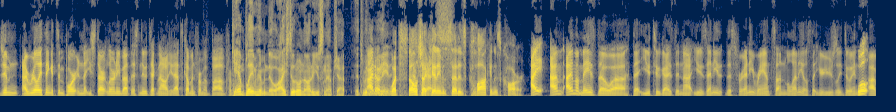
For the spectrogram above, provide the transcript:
Jim, I really think it's important that you start learning about this new technology. That's coming from above. From Can't blame him though. I still don't know how to use Snapchat. It's really I don't weird. either. What's Belichick can't even set his clock in his car. I I'm I'm amazed though uh, that you two guys did not use any this for any rants on millennials that you're usually doing. Well, Uh,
